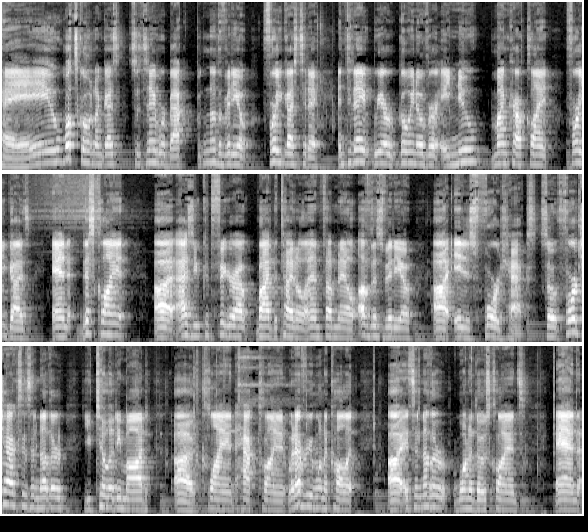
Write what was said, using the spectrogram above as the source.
Hey, what's going on guys? So today we're back with another video for you guys today. And today we are going over a new Minecraft client for you guys. And this client, uh, as you could figure out by the title and thumbnail of this video, uh, it is ForgeHax. So ForgeHax is another utility mod, uh, client, hack client, whatever you want to call it. Uh, it's another one of those clients. And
